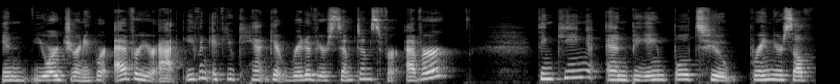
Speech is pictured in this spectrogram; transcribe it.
in your journey, wherever you're at. Even if you can't get rid of your symptoms forever, thinking and being able to bring yourself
